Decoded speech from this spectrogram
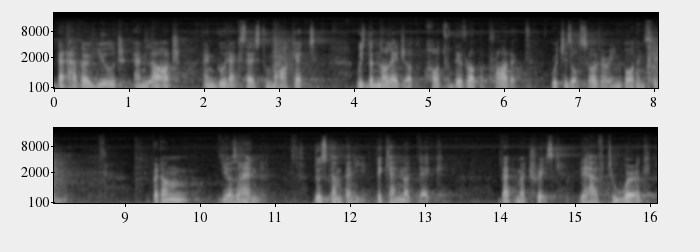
that have a huge and large and good access to market with the knowledge of how to develop a product, which is also a very important thing. But on the other hand, those companies, they cannot take that much risk. They have to work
